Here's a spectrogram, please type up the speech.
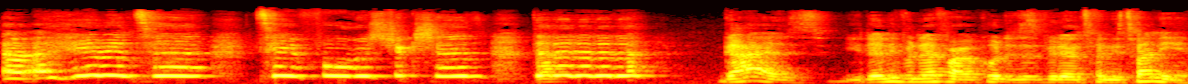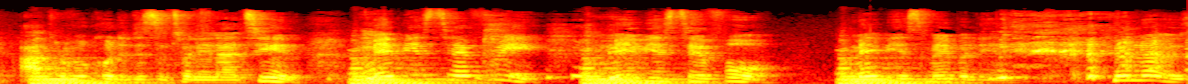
uh, adhering to tier 4 restrictions. Da, da, da, da, da. Guys, you don't even know if I recorded this video in 2020. I could have recorded this in 2019. Maybe it's tier 3, maybe it's tier 4, maybe it's Maybelline. Who knows?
